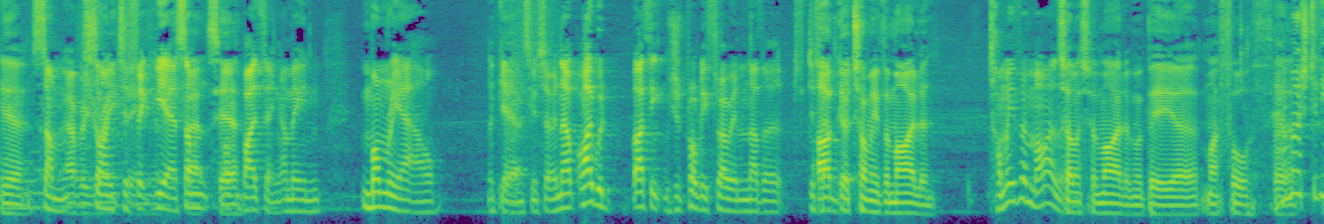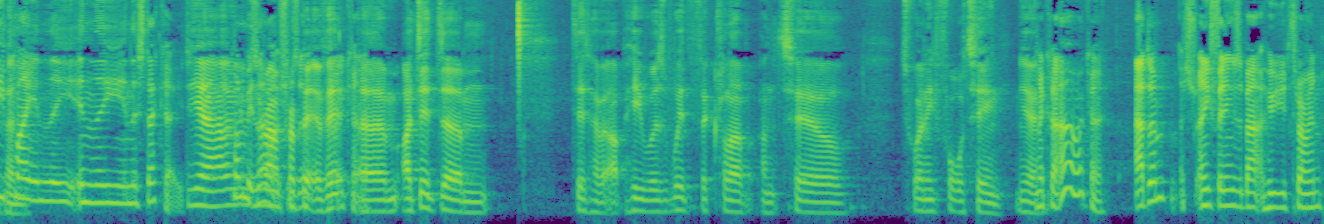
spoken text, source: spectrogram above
Yeah, some average scientific, rating and yeah, some stats, yeah. by thing. I mean, Monreal again. Yeah. So now, I would, I think we should probably throw in another. I'd go Tommy Vermaelen. Tommy Vermaelen. Thomas Vermaelen would be uh, my fourth. How uh, much did he defender. play in the in the in this decade? Yeah, I Can't mean, be he was that around much, for a was bit of it. Okay. Um, I did um, did have it up. He was with the club until 2014. Yeah. okay. Oh, okay. Adam, any feelings about who you'd throw in?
